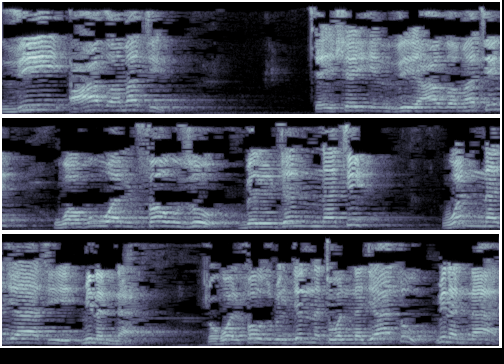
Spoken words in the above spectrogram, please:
ذي عظمة أي شيء ذي عظمة وهو الفوز بالجنة والنجاة من النار. وهو الفوز بالجنة والنجاة من النار.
